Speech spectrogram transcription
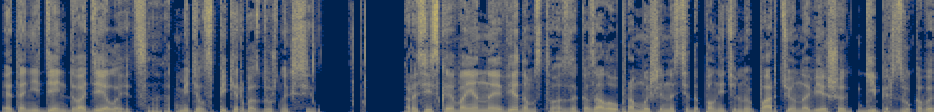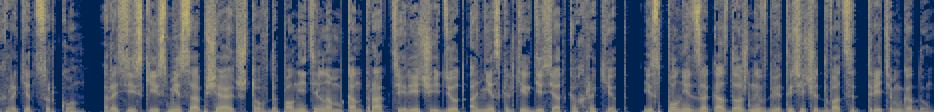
Это не день-два делается, отметил спикер воздушных сил. Российское военное ведомство заказало у промышленности дополнительную партию новейших гиперзвуковых ракет «Циркон». Российские СМИ сообщают, что в дополнительном контракте речь идет о нескольких десятках ракет. Исполнить заказ должны в 2023 году.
